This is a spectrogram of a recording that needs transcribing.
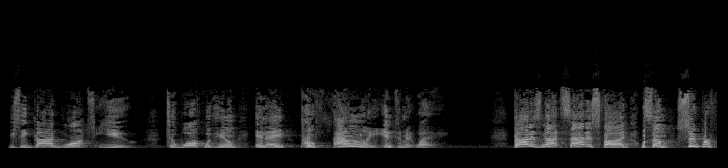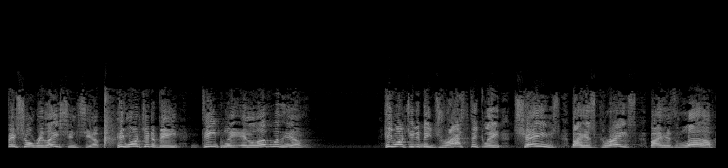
You see, God wants you to walk with Him in a profoundly intimate way. God is not satisfied with some superficial relationship. He wants you to be deeply in love with Him. He wants you to be drastically changed by His grace, by His love,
